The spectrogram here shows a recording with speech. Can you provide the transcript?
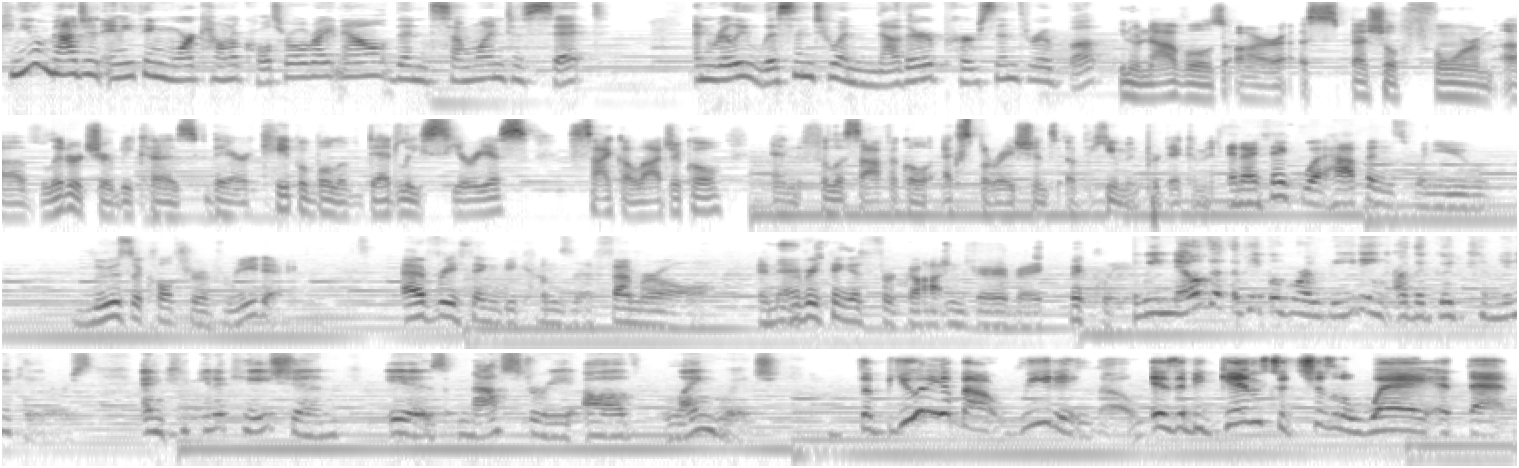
Can you imagine anything more countercultural right now than someone to sit and really listen to another person through a book? You know, novels are a special form of literature because they are capable of deadly serious psychological and philosophical explorations of the human predicament. And I think what happens when you lose a culture of reading, everything becomes ephemeral and everything is forgotten very, very quickly. We know that the people who are leading are the good communicators, and communication is mastery of language. The beauty about reading, though, is it begins to chisel away at that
